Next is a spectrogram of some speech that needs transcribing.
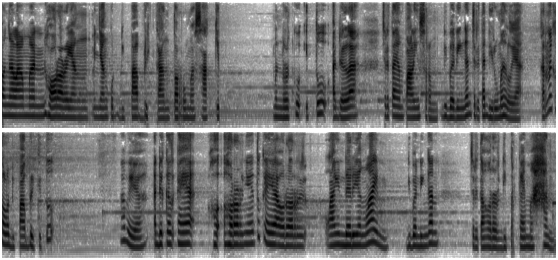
pengalaman horor yang menyangkut di pabrik, kantor, rumah sakit, menurutku itu adalah cerita yang paling serem dibandingkan cerita di rumah lo ya. Karena kalau di pabrik itu apa ya? Ada ke- kayak ho- horornya itu kayak horor lain dari yang lain dibandingkan cerita horor di perkemahan.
